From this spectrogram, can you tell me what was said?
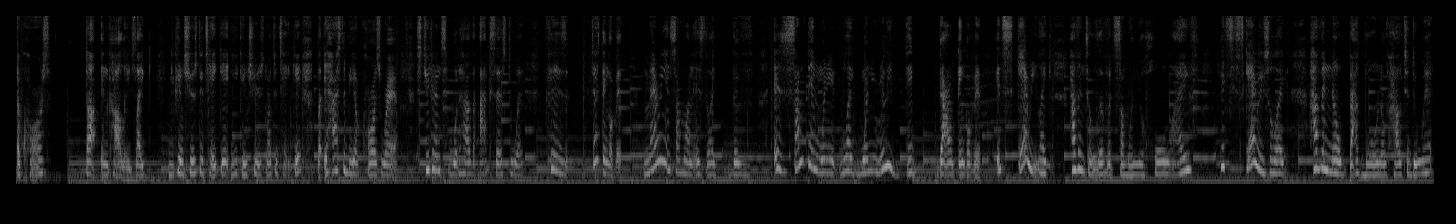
a course taught in college. Like you can choose to take it you can choose not to take it but it has to be a course where students would have access to it. Because just think of it marrying someone is like the is something when you like when you really deep down think of it it's scary like having to live with someone your whole life it's scary. So, like, having no backbone of how to do it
